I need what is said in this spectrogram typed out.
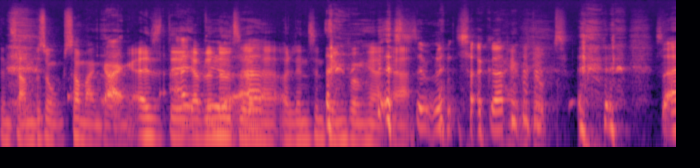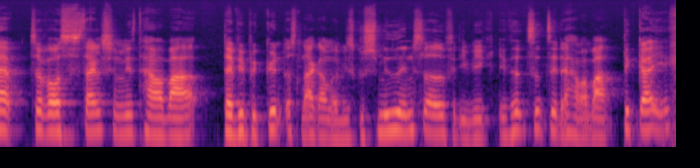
den samme person så mange gange. Altså, det, Ej, jeg bliver det nødt til er- at, at lænse en pengepunkt her. Det er Ja. simpelthen så godt. Ej, hvor dumt. Så, er, så vores stakkels journalist, han var bare, da vi begyndte at snakke om, at vi skulle smide indslaget, fordi vi ikke havde tid til det, han var bare, det gør I ikke.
